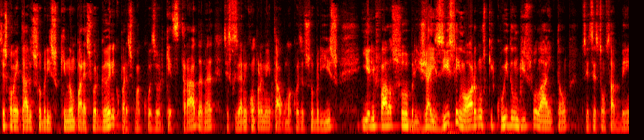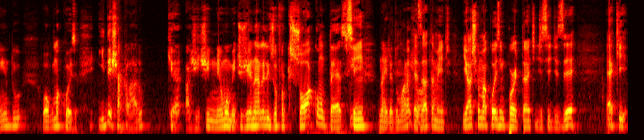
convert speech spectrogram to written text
Vocês comentaram sobre isso que não parece orgânico, parece uma coisa orquestrada, né? Se vocês quiserem complementar alguma coisa sobre isso. E ele fala sobre já existem órgãos que cuidam disso lá, então não sei se vocês estão sabendo ou alguma coisa. E deixar claro que a, gente em nenhum momento generalizou, falou que só acontece Sim. na Ilha do Marajó. tá? Exatamente. E eu acho que uma coisa importante de se dizer é que,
